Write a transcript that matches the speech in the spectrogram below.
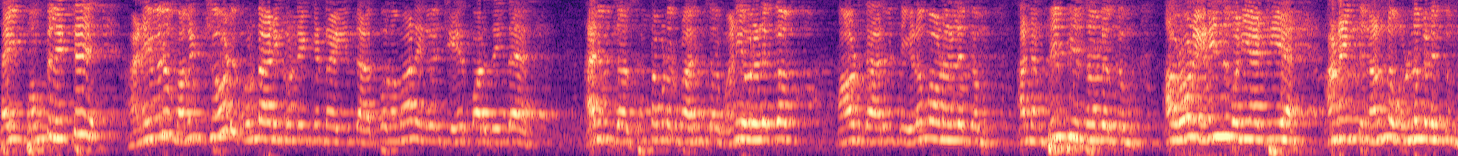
தை பொங்கலிட்டு அனைவரும் மகிழ்ச்சியோடு கொண்டாடி கொண்டிருக்கின்ற இந்த அற்புதமான நிகழ்ச்சி ஏற்பாடு செய்த அறிவிச்சார் சட்டமன்ற அறிவிச்சார் மணி அவர்களுக்கும் மாவட்ட சார் அறிவிச்ச இளங்கோவனர்களுக்கும் அண்ணன் பிபிஎஸ் அவர்களுக்கும் அவரோடு இணைந்து பணியாற்றிய அனைத்து நல்ல உள்ளங்களுக்கும்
